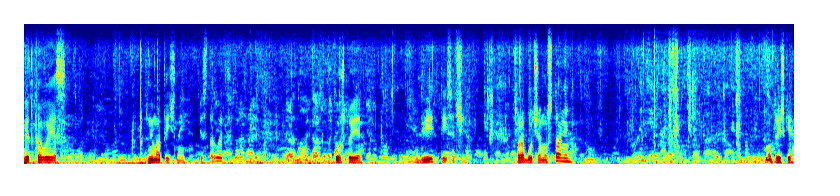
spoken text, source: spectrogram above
від КВС. Пневматичний пістолет. Коштує 2000 в робочому стані. Ну, трішки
